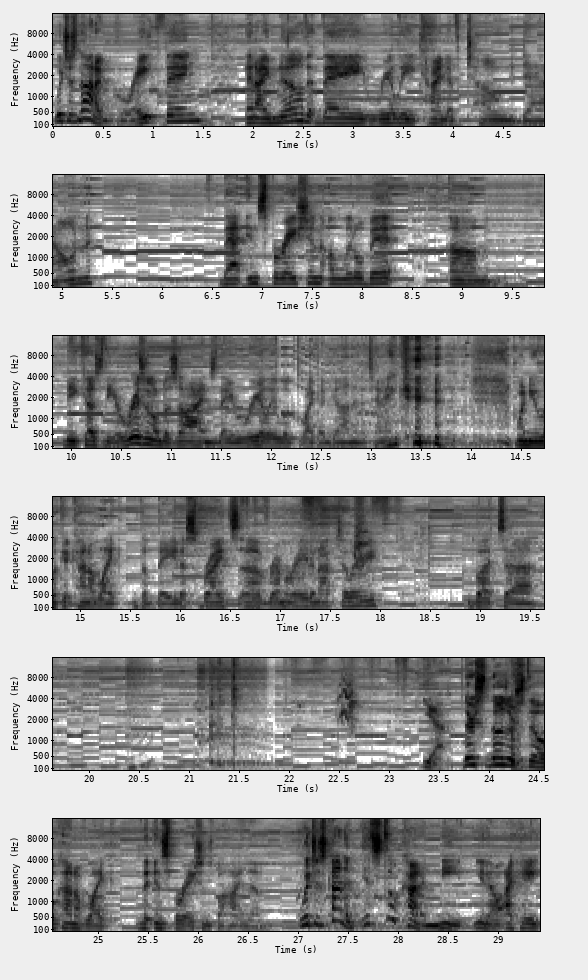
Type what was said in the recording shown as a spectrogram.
which is not a great thing. And I know that they really kind of toned down that inspiration a little bit um, because the original designs they really looked like a gun in a tank when you look at kind of like the beta sprites of Remoraid and Octillery. But uh, yeah, there's those are still kind of like the inspirations behind them, which is kind of it's still kind of neat. You know, I hate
